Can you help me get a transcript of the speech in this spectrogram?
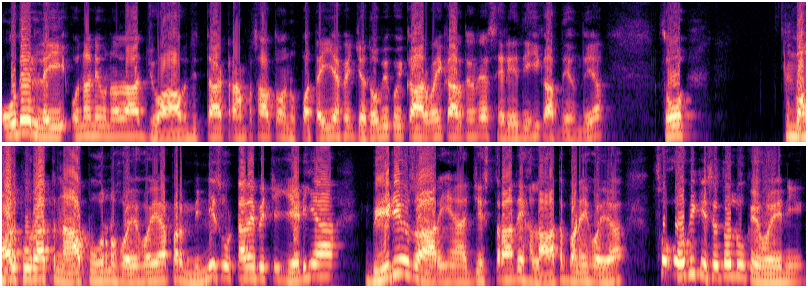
ਉਹਦੇ ਲਈ ਉਹਨਾਂ ਨੇ ਉਹਨਾਂ ਦਾ ਜਵਾਬ ਦਿੱਤਾ। ਟਰੰਪ ਸਾਹਿਬ, ਤੁਹਾਨੂੰ ਪਤਾ ਹੀ ਆ, ਫਿਰ ਜਦੋਂ ਵੀ ਕੋਈ ਕਾਰਵਾਈ ਕਰਦੇ ਹੁੰਦੇ ਆ, ਸਿਰੇ ਦੀ ਹੀ ਕਰਦੇ ਹੁੰਦੇ ਆ। ਸੋ, ਮਾਹੌਲ ਪੂਰਾ ਤਣਾਅਪੂਰਨ ਹੋਏ ਹੋਏ ਆ, ਪਰ ਮਿਨੀਸੋਟਾ ਦੇ ਵਿੱਚ ਜਿਹੜੀਆਂ ਵੀਡੀਓਜ਼ ਆ ਰਹੀਆਂ, ਜਿਸ ਤਰ੍ਹਾਂ ਦੇ ਹਾਲਾਤ ਬਣੇ ਹੋਏ ਆ, ਸੋ ਉਹ ਵੀ ਕਿਸੇ ਤੋਂ ਲੁਕੇ ਹੋਏ ਨਹੀਂ।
